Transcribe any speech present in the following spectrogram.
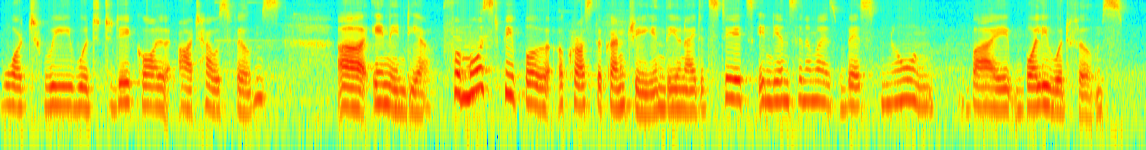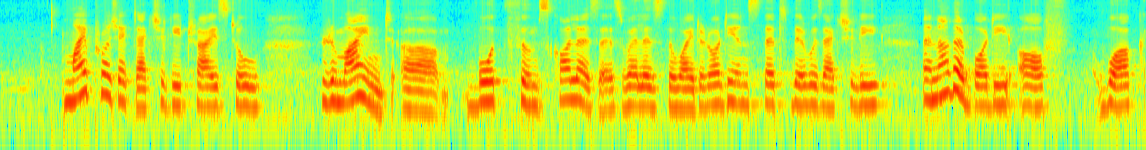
what we would today call art house films uh, in India. For most people across the country in the United States, Indian cinema is best known by Bollywood films. My project actually tries to remind uh, both film scholars as well as the wider audience that there was actually another body of work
